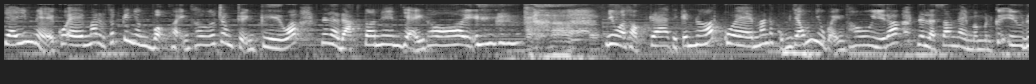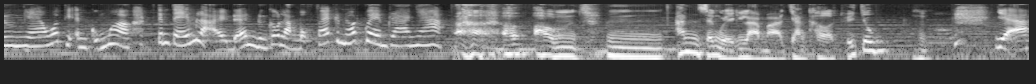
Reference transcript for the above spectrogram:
cha với mẹ của em á, là thích cái nhân vật Hoàng Thư ở trong truyện Kiều á Nên là đặt tên em vậy thôi. À, Nhưng mà thật ra thì cái nết của em á, nó cũng giống như Hoàng Thư vậy đó. Nên là sau này mà mình có yêu đương nhau á, thì anh cũng à, tém tém lại Để anh đừng có làm bộc phát cái nết của em ra nha. À, ờ, ờm, ừm, anh sẽ nguyện làm à, chàng khờ thủy chung Dạ,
